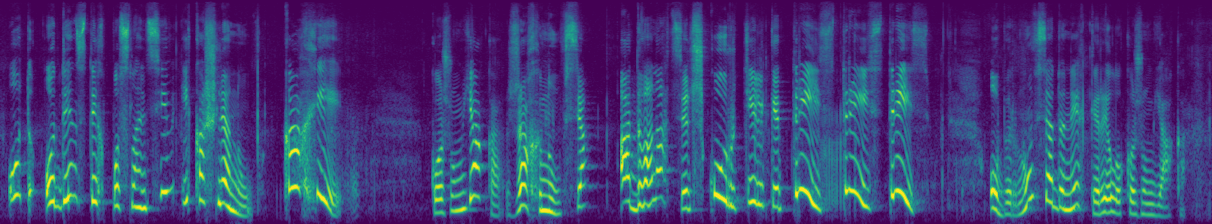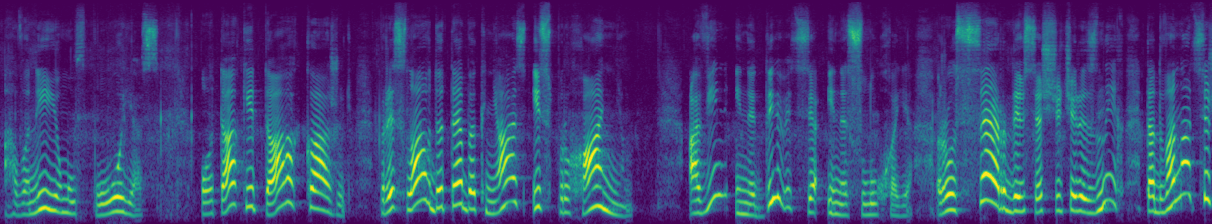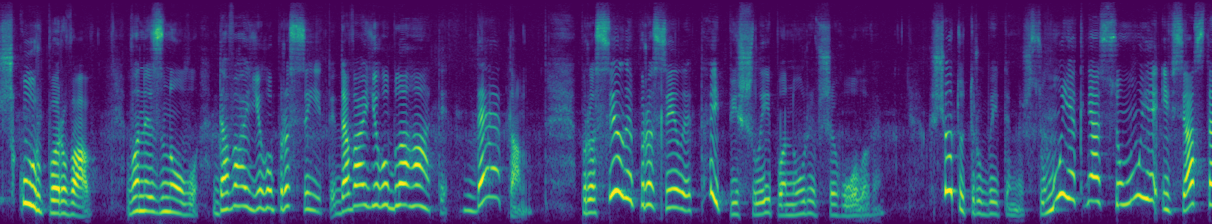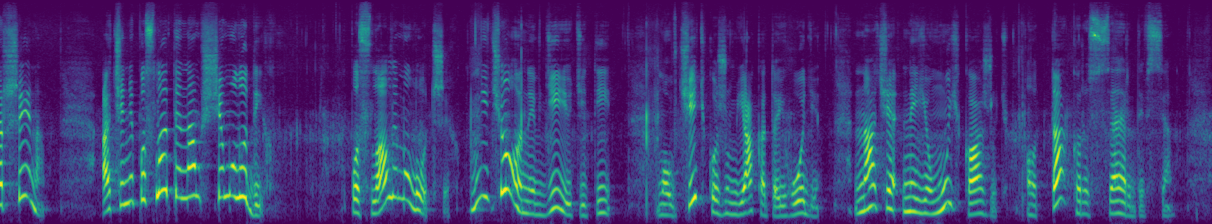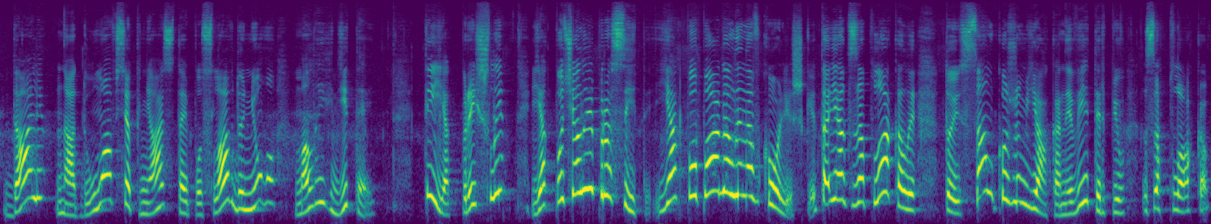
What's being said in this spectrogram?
От один з тих посланців і кашлянув. Кахи. Кожум'яка жахнувся, а дванадцять шкур тільки трісь, трісь, трісь. Обернувся до них Кирило Кожум'яка, а вони йому в пояс. Отак і так кажуть, прислав до тебе князь із проханням. А він і не дивиться, і не слухає. Розсердився, що через них та дванадцять шкур порвав. Вони знову давай його просити, давай його благати. Де там? Просили, просили та й пішли, понуривши голови. Що тут робитимеш? Сумує князь, сумує і вся старшина. А чи не послати нам ще молодих? Послали молодших, нічого не вдіють і ті. Мовчить кожум'яка та й годі, наче не йому й кажуть. Отак розсердився. Далі надумався князь та й послав до нього малих дітей. Ті, як прийшли, як почали просити, як попадали навколішки, та як заплакали, то й сам кожум'яка не витерпів, заплакав.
